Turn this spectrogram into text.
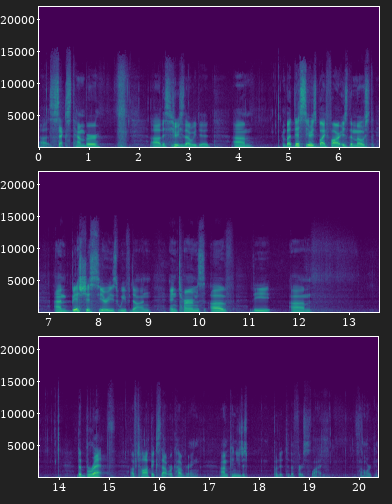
uh, Sextember, uh, the series that we did. Um, but this series, by far, is the most ambitious series we've done in terms of the, um, the breadth of topics that we're covering. Um, can you just put it to the first slide? It's not working.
